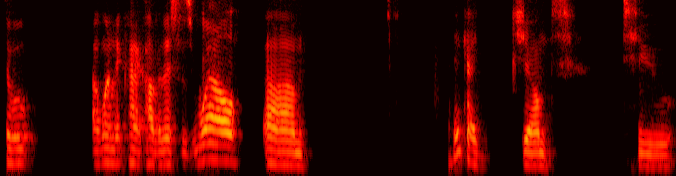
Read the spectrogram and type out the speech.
So I wanted to kind of cover this as well. Um, I think I jumped to,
